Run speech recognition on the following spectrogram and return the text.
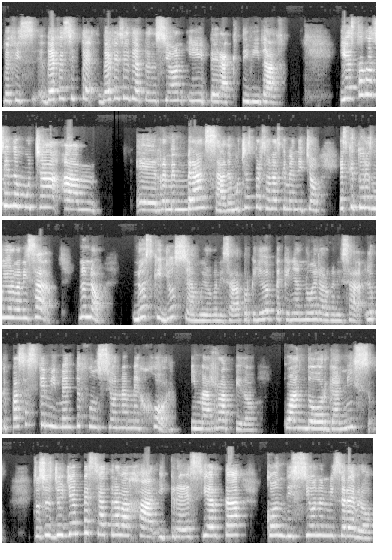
déficit, déficit de atención y hiperactividad. Y he estado haciendo mucha eh, remembranza de muchas personas que me han dicho, es que tú eres muy organizada. No, no, no es que yo sea muy organizada, porque yo de pequeña no era organizada. Lo que pasa es que mi mente funciona mejor y más rápido cuando organizo. Entonces yo ya empecé a trabajar y creé cierta condición en mi cerebro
